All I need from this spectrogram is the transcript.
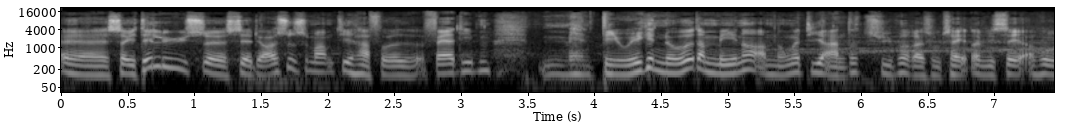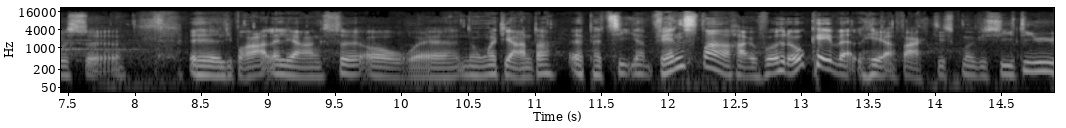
Øh, så i det lys øh, ser det også ud, som om de har fået fat i dem. Men det er jo ikke noget, der minder om nogle af de andre typer resultater, vi ser hos øh, øh, Liberal Alliance og øh, nogle af de andre øh, partier. Venstre har jo fået et okay valg her, faktisk, må vi sige. De jo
